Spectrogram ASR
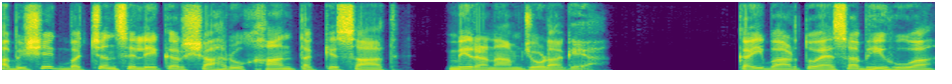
अभिषेक बच्चन से लेकर शाहरुख खान तक के साथ मेरा नाम जोड़ा गया। कई बार तो ऐसा भी हुआ,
